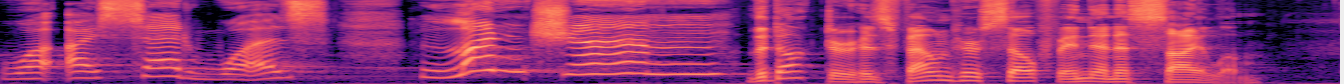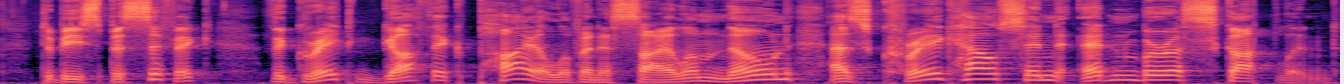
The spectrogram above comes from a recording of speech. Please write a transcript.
What I said was luncheon. The doctor has found herself in an asylum. To be specific, the great Gothic pile of an asylum known as Craig House in Edinburgh, Scotland.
